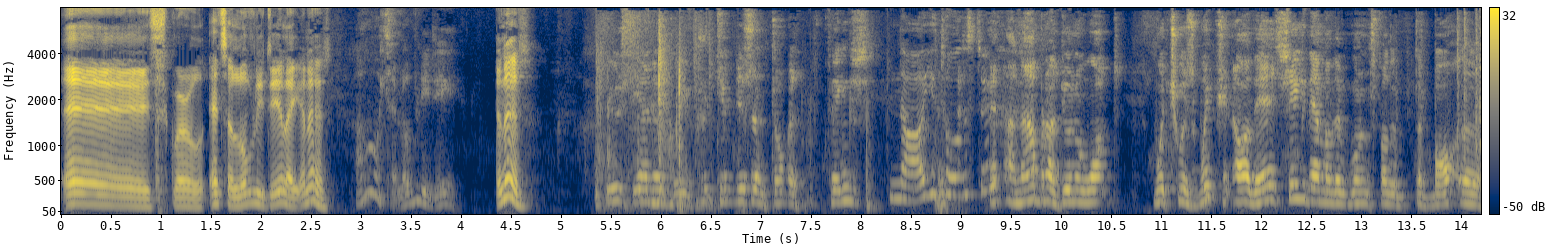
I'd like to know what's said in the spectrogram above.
Hey, squirrel. It's a lovely day, like, isn't it? Oh, it's a lovely day. Isn't it? You see, I don't we could this on top of things. No, you told us to. And now, but I don't know what, which was which. Oh, there. See, them are the ones for the the bot. Uh,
